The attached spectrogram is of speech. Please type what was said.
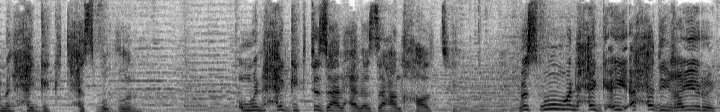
من حقك تحس بالظلم ومن حقك تزعل على زعل خالتي. بس مو من حق أي أحد يغيرك.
